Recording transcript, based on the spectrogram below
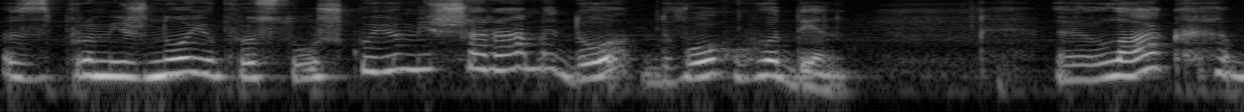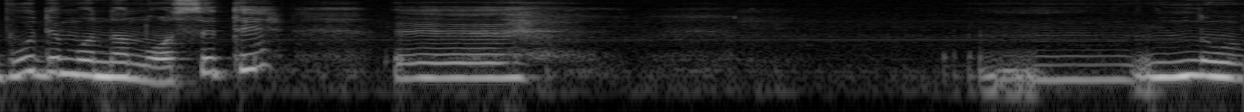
з проміжною просушкою між шарами до 2 годин. Е, Лак будемо наносити е, ну,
